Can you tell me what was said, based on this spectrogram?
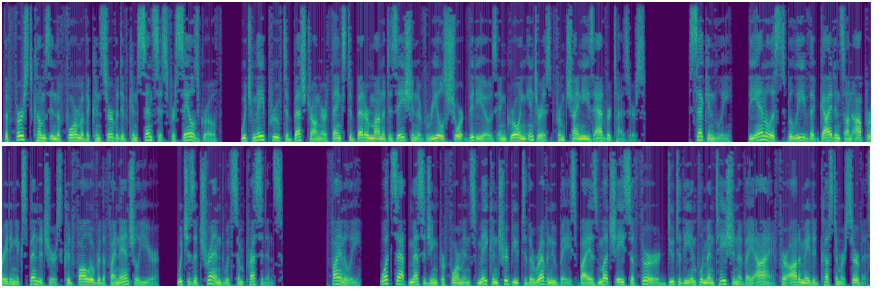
The first comes in the form of a conservative consensus for sales growth, which may prove to be stronger thanks to better monetization of Reels short videos and growing interest from Chinese advertisers. Secondly, the analysts believe that guidance on operating expenditures could fall over the financial year, which is a trend with some precedence. Finally, WhatsApp messaging performance may contribute to the revenue base by as much as a third due to the implementation of AI for automated customer service.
